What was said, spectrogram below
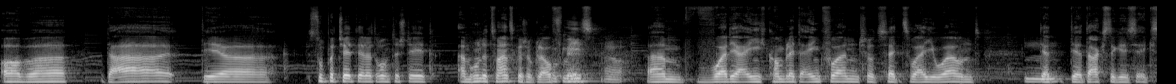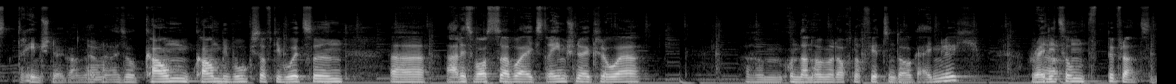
Aber da der Superjet, der da drunter steht, am 120er schon gelaufen Okay. ist, Ja. ähm, war der eigentlich komplett eingefahren, schon seit zwei Jahren. Und Mhm. der, der Tagstag ist extrem schnell gegangen. Ja. Also kaum, kaum Bewuchs auf die Wurzeln. Äh, auch das Wasser war extrem schnell klar. Ähm, und dann haben wir gedacht, nach 14 Tagen eigentlich ready Ja. zum Bepflanzen.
